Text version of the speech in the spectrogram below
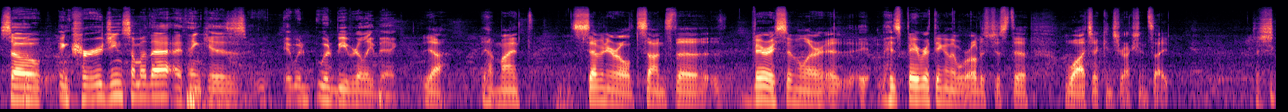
So encouraging some of that, I think, is it would would be really big. Yeah, yeah. My seven-year-old son's the very similar. uh, His favorite thing in the world is just to watch a construction site. Just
